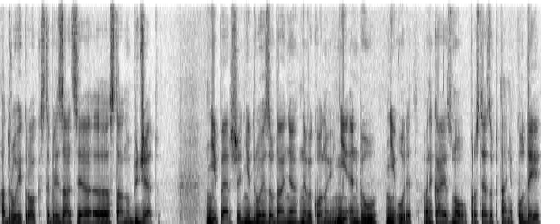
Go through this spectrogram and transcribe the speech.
а другий крок стабілізація е, стану бюджету. Ні перше, ні друге завдання не виконує ні НБУ, ні уряд. Виникає знову просте запитання: куди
